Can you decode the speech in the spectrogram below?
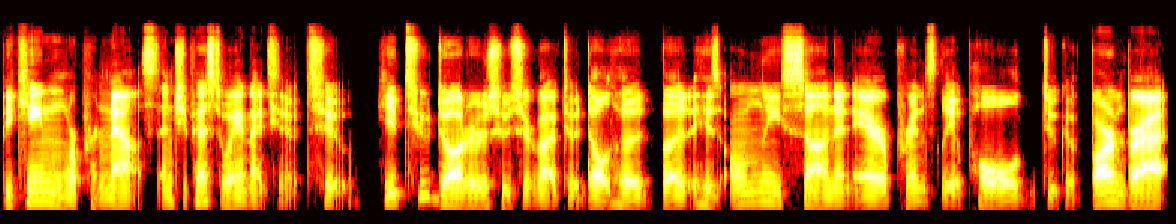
became more pronounced, and she passed away in 1902. He had two daughters who survived to adulthood, but his only son and heir, Prince Leopold, Duke of Brabant,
